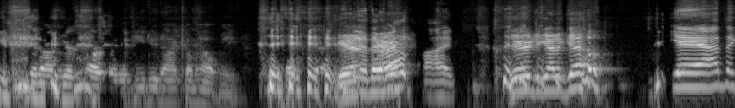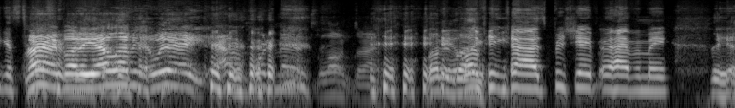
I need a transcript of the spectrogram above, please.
to shit on your carpet if you do not come help me. yeah, they're all right. outside. Jared, you got to go? Yeah, I think it's All time right, for buddy. me I love you. Hey, hour 40 minutes, a long time. Love you, buddy. Love you guys. Appreciate for having me. See ya.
